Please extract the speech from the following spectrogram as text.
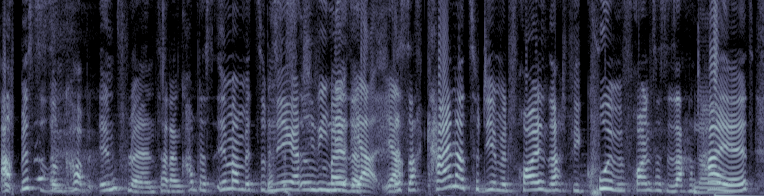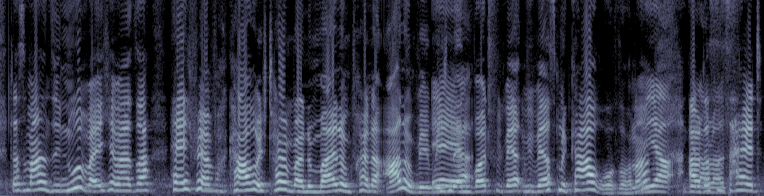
ach bist du so ein Corporate Influencer, dann kommt das immer mit so einem Das negativen ne- Beisatz. ja, ja. Das sagt keiner zu dir mit Freunden, sagt, wie cool, wir freuen uns, dass du Sachen No. teilst. Das machen sie nur, weil ich immer sage, hey, ich bin einfach Caro, ich teile meine Meinung, keine Ahnung, wem ich Ja, nennen wollte, wie, wär, wie wär's mit Caro, so, ne? Ja, aber genau das, das. ist halt,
